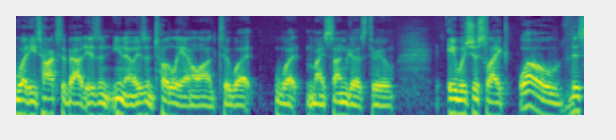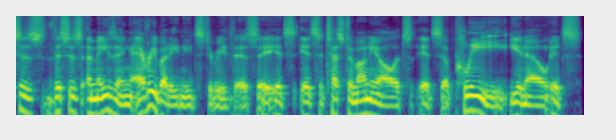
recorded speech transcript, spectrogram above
what he talks about isn't, you know, isn't totally analog to what what my son goes through. It was just like, whoa, this is this is amazing. Everybody needs to read this. It's it's a testimonial. It's it's a plea. You know, it's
